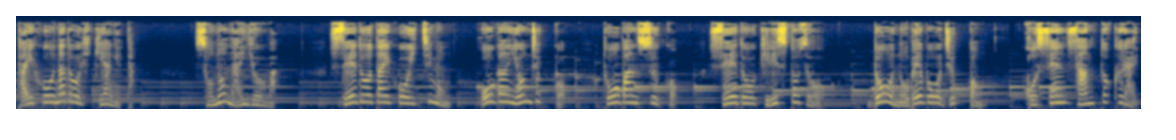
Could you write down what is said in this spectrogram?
大砲などを引き上げた。その内容は、聖堂大砲一門、砲丸40個、当番数個、聖堂キリスト像、銅延べ棒10本、古銭3とくらい、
